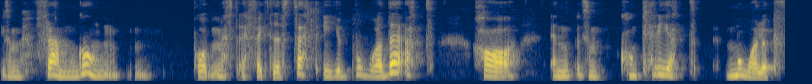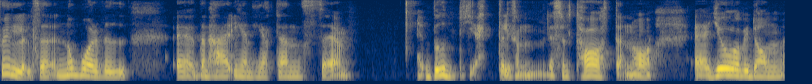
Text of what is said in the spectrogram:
liksom, framgång på mest effektivt sätt är ju både att ha en liksom, konkret måluppfyllelse. Når vi eh, den här enhetens eh, budget, liksom, resultaten och eh, gör vi de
